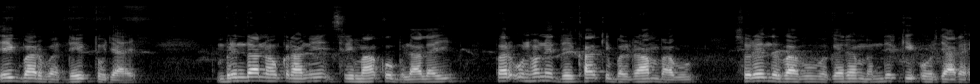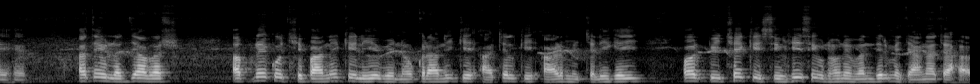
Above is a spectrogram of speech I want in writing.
एक बार वह देख तो जाए। वृंदा नौकरानी श्री माँ को बुला लाई, पर उन्होंने देखा कि बलराम बाबू, सुरेंद्र बाबू वगैरह मंदिर की ओर जा रहे हैं। अतएव लज्जावश अपने को छिपाने के लिए वे नौकरानी के आंचल की आड़ में चली गई और पीछे की सीढ़ी से उन्होंने मंदिर में जाना चाहा।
